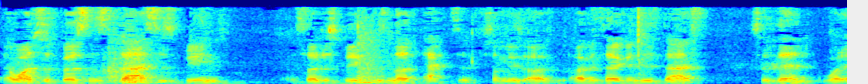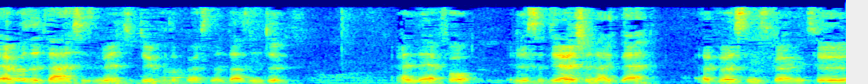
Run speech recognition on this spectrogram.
And once the person's das has been, so to speak, is not active, something has overtaken his das, so then whatever the das is meant to do for the person, it doesn't do. And therefore, in a situation like that, a person is going to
